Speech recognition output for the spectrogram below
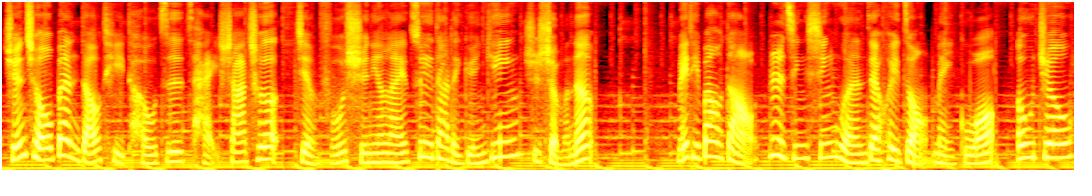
全球半导体投资踩刹车，减幅十年来最大的原因是什么呢？媒体报道，日经新闻在汇总美国、欧洲、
